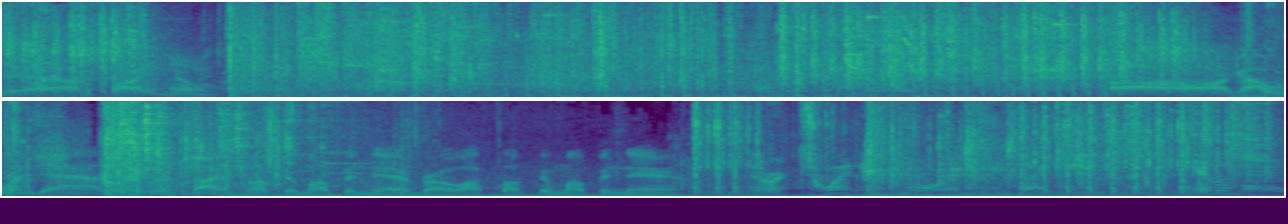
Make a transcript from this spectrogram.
Yeah, I'm fighting them. Ah, I got one down there. I fucked him up in there, bro. I fucked him up in there. There are 24 enemies active. Kill them all.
